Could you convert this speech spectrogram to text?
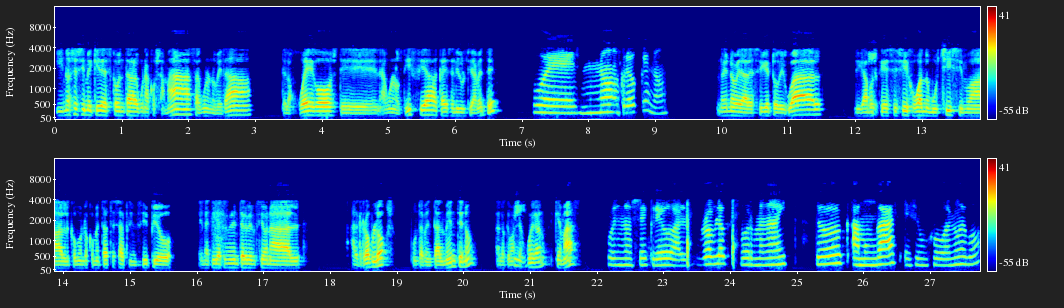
Y no sé si me quieres comentar alguna cosa más, alguna novedad de los juegos, de alguna noticia que haya salido últimamente. pues no, creo que no. No hay novedades, sigue todo igual. Digamos Sí. que se sigue jugando muchísimo al, como nos comentaste al principio, en aquella primera intervención al, al Roblox, fundamentalmente, ¿no? A lo que más Sí. se juegan. ¿Qué más? Pues no sé, creo al Roblox, Fortnite, Dog, Among Us, es un juego nuevo.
